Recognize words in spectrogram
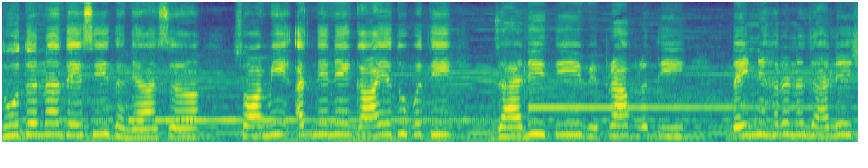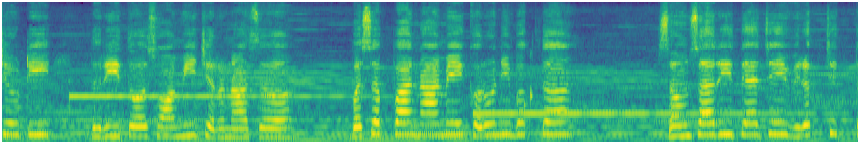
दूध न देसी धन्यास. स्वामी आज्ञेने गाय धुपती झाली ती विप्राप्रती. दैन्यहरण झाले शेवटी धरी तो स्वामी चरणास. बसप्पा नामे करोनी भक्त संसारी त्याचे विरक्षित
